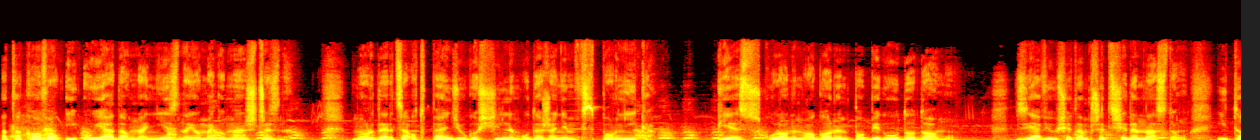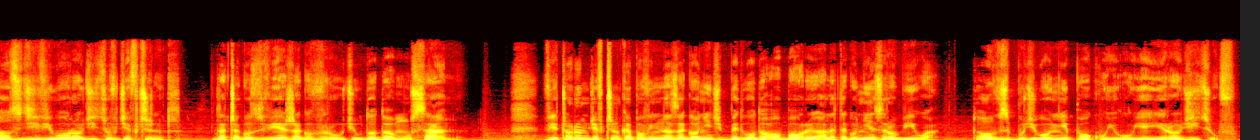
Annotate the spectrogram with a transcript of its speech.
Atakował i ujadał na nieznajomego mężczyznę. Morderca odpędził go silnym uderzeniem w spornika. Pies z kulonym ogonem pobiegł do domu. Zjawił się tam przed siedemnastą i to zdziwiło rodziców dziewczynki. Dlaczego zwierzak wrócił do domu sam? Wieczorem dziewczynka powinna zagonić bydło do obory, ale tego nie zrobiła. To wzbudziło niepokój u jej rodziców.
